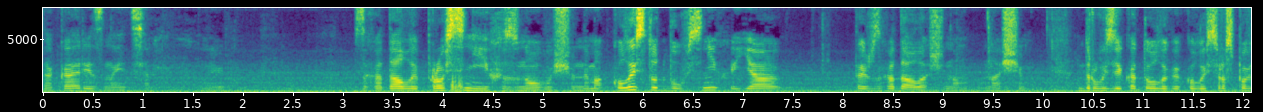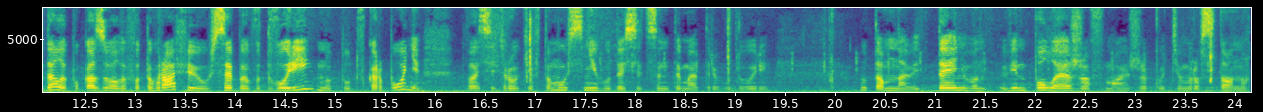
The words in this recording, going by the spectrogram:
Така різниця. Згадали про сніг знову, що нема. Колись тут був сніг, і я теж згадала, що нам наші друзі-католики колись розповідали, показували фотографію у себе в дворі, ну тут в карбоні 20 років тому снігу 10 сантиметрів у дворі. Ну там навіть день він, полежав майже, потім розтанув.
